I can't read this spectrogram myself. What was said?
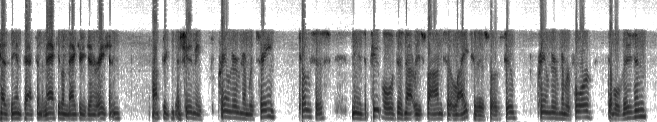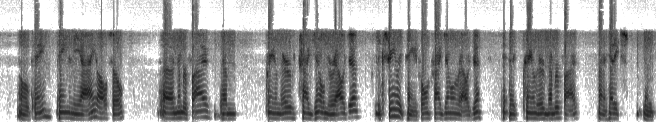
has the impact on the macula, macular degeneration. Optic, excuse me, cranial nerve number three, ptosis, means the pupil does not respond to light as it's supposed to. Cranial nerve number four, double vision. Okay, pain in the eye also. Uh, number five, um, cranial nerve trigeminal neuralgia, extremely painful. Trigeminal neuralgia, uh, cranial nerve number five, kind of headaches on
